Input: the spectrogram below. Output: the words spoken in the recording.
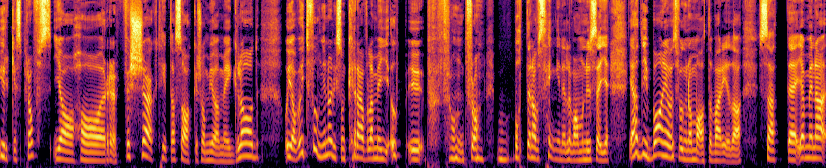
yrkesproffs, jag har försökt hitta saker som gör mig glad och jag var ju tvungen att liksom kravla mig upp från, från botten av sängen eller vad man nu säger. Jag hade ju barn jag var tvungen att mata varje dag så att eh, jag menar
